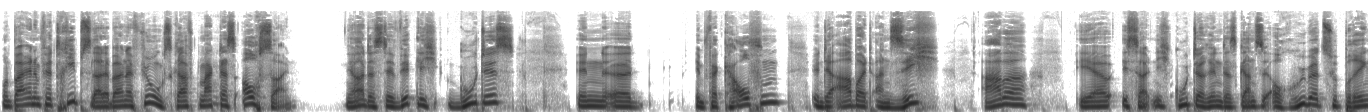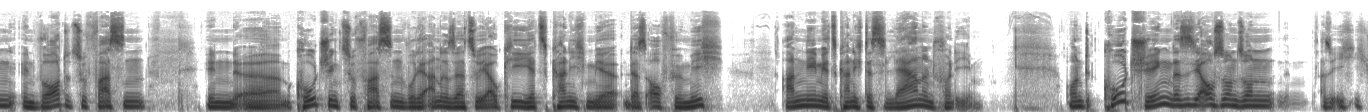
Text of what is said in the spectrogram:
Und bei einem Vertriebsleiter, bei einer Führungskraft mag das auch sein. Ja, dass der wirklich gut ist in, äh, im Verkaufen, in der Arbeit an sich, aber er ist halt nicht gut darin, das Ganze auch rüberzubringen, in Worte zu fassen, in äh, Coaching zu fassen, wo der andere sagt so, ja, okay, jetzt kann ich mir das auch für mich annehmen, jetzt kann ich das lernen von ihm. Und Coaching, das ist ja auch so ein, so ein also ich, ich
